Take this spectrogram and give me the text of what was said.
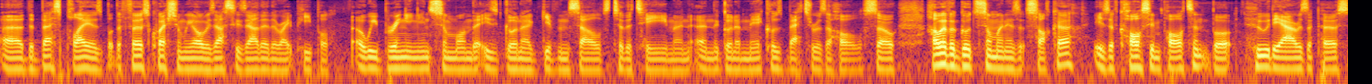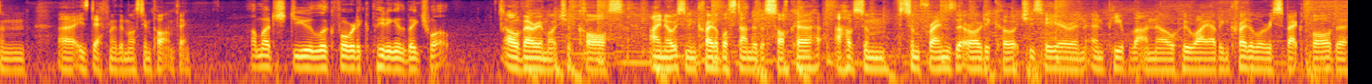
uh, the best players, but the first question we always ask is are they the right people? Are we bringing in someone that is going to give themselves to the team and, and they're going to make us better as a whole? So, however good someone is at soccer is, of course, important, but who they are as a person uh, is definitely the most important thing. How much do you look forward to competing in the Big 12? Oh, very much, of course. I know it's an incredible standard of soccer. I have some some friends that are already coaches here and, and people that I know who I have incredible respect for. They're,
